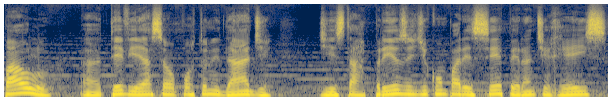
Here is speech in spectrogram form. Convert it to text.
Paulo uh, teve essa oportunidade de estar preso e de comparecer perante reis,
